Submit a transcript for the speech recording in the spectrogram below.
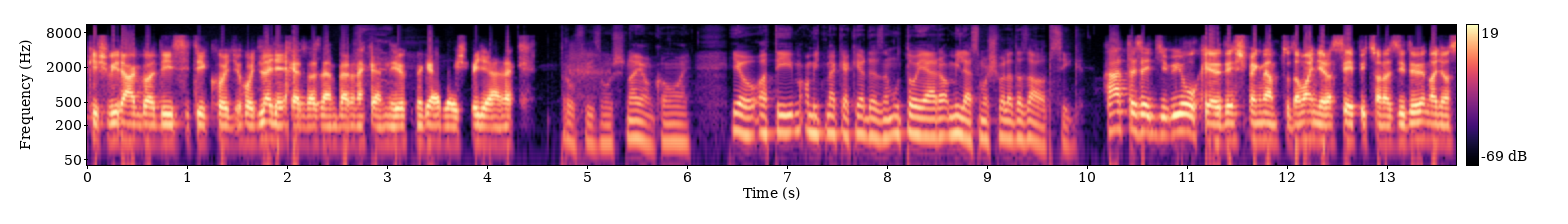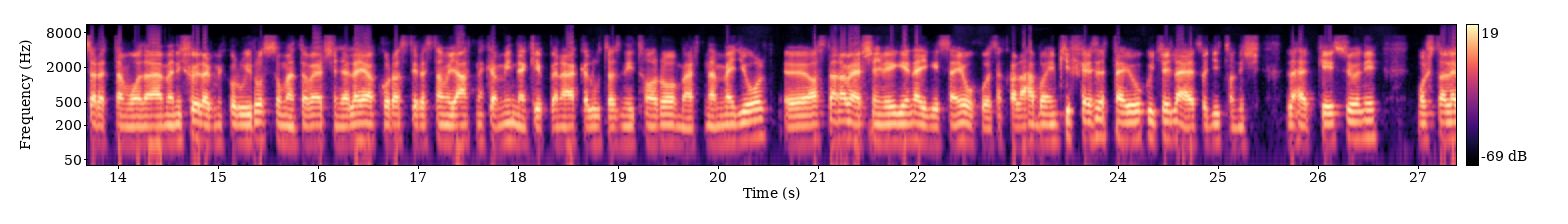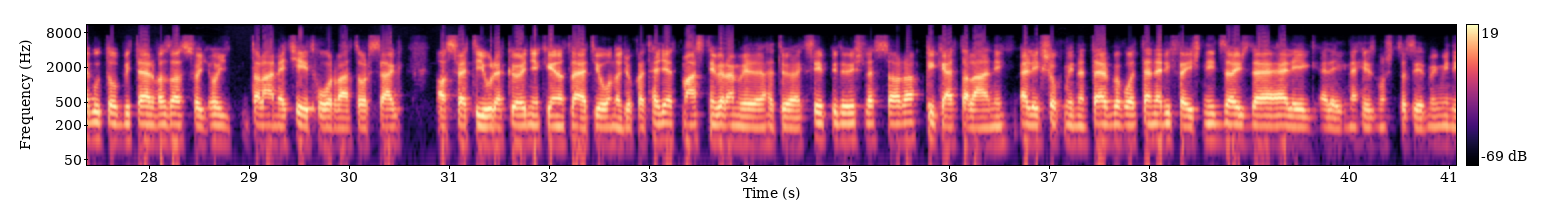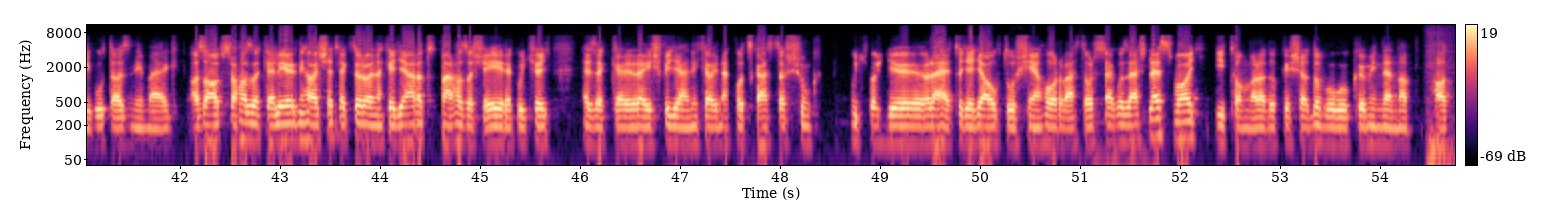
kis virággal díszítik, hogy, hogy legyen kedve az embernek enni, ők még erre is figyelnek. Profizmus, nagyon komoly. Jó, Ati, amit meg kell kérdeznem utoljára, mi lesz most veled az Alpszig? Hát ez egy jó kérdés, még nem tudom, annyira szép itt van az idő, nagyon szerettem volna elmenni, főleg mikor úgy rosszul ment a verseny eleje, akkor azt éreztem, hogy át nekem mindenképpen el kell utazni itthonról, mert nem megy jól. Aztán a verseny végén egészen jók voltak a lábaim, kifejezetten jók, úgyhogy lehet, hogy itthon is lehet készülni. Most a legutóbbi terv az az, hogy, hogy talán egy hét Horvátország a Sveti Jure környékén, ott lehet jó nagyokat hegyet mászni, remélhetőleg szép idő is lesz arra. Ki kell találni. Elég sok minden terve volt, Tenerife is, Nizza is, de elég, elég nehéz most azért még mindig utazni, meg az Alpsra haza kell érni, ha esetleg törölnek egy járatot, már haza se érek, úgyhogy ezekkel is figyelni kell, hogy ne kockáztassunk úgyhogy lehet, hogy egy autós ilyen horvátországozás lesz, vagy itthon maradok, és a dobogókő minden nap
